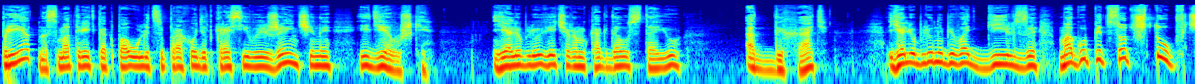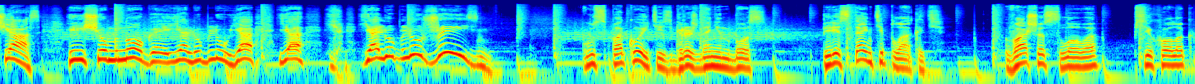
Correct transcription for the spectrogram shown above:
Приятно смотреть, как по улице проходят красивые женщины и девушки. Я люблю вечером, когда устаю, отдыхать. Я люблю набивать гильзы, могу 500 штук в час. И еще многое я люблю. Я, я, я, я люблю жизнь. Успокойтесь, гражданин босс. Перестаньте плакать. Ваше слово, психолог.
